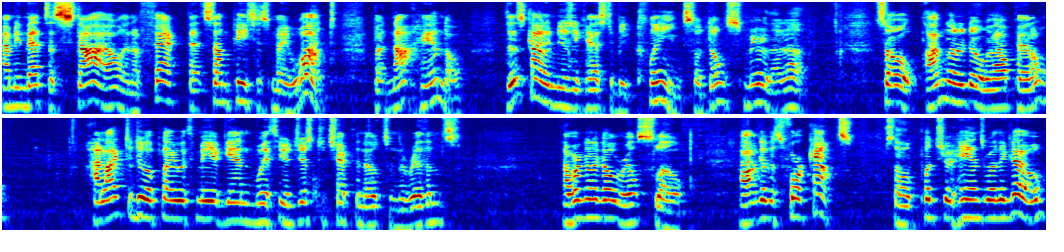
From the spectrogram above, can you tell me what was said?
I mean, that's a style and effect that some pieces may want, but not Handel. This kind of music has to be clean, so don't smear that up. So I'm going to do it without pedal. I like to do a play with me again with you just to check the notes and the rhythms. And we're going to go real slow. I'll give us four counts. So put your hands where they go.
